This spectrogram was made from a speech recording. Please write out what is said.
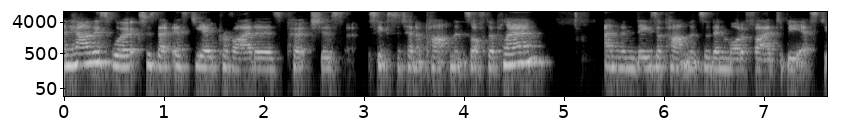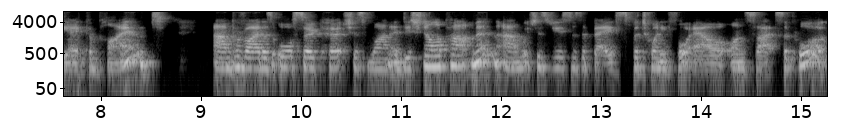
And how this works is that SDA providers purchase six to 10 apartments off the plan, and then these apartments are then modified to be SDA compliant. Um, providers also purchase one additional apartment, um, which is used as a base for 24 hour on-site support.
